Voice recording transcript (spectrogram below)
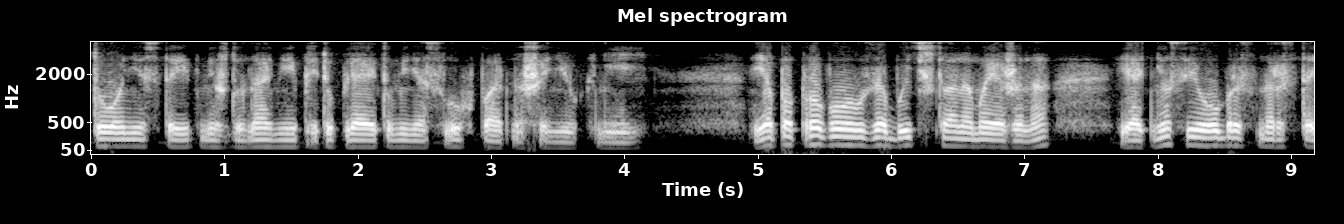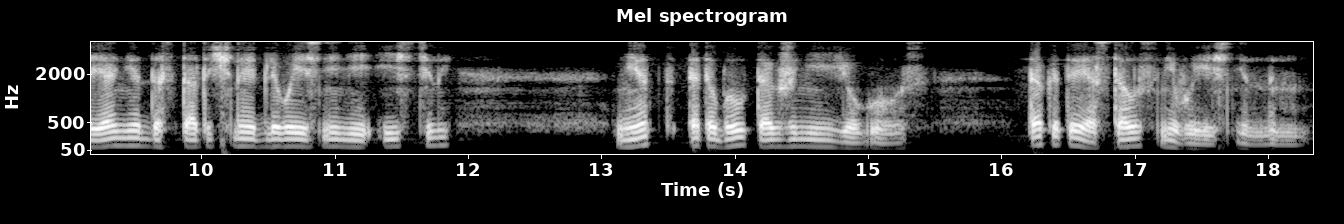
Тоне стоит между нами и притупляет у меня слух по отношению к ней. Я попробовал забыть, что она моя жена, и отнес ее образ на расстояние, достаточное для выяснения истины. Нет, это был также не ее голос. Так это и осталось невыясненным.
